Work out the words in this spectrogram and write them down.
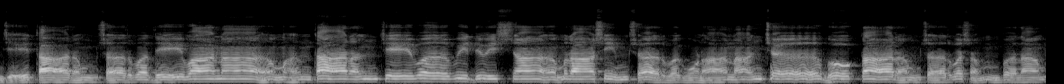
जेतारं सर्वदेवानां, हन्तारं चैव विद्विषां, राशिं सर्वगुणानां च, भोक्तारं सर्वसम्पदाम्।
